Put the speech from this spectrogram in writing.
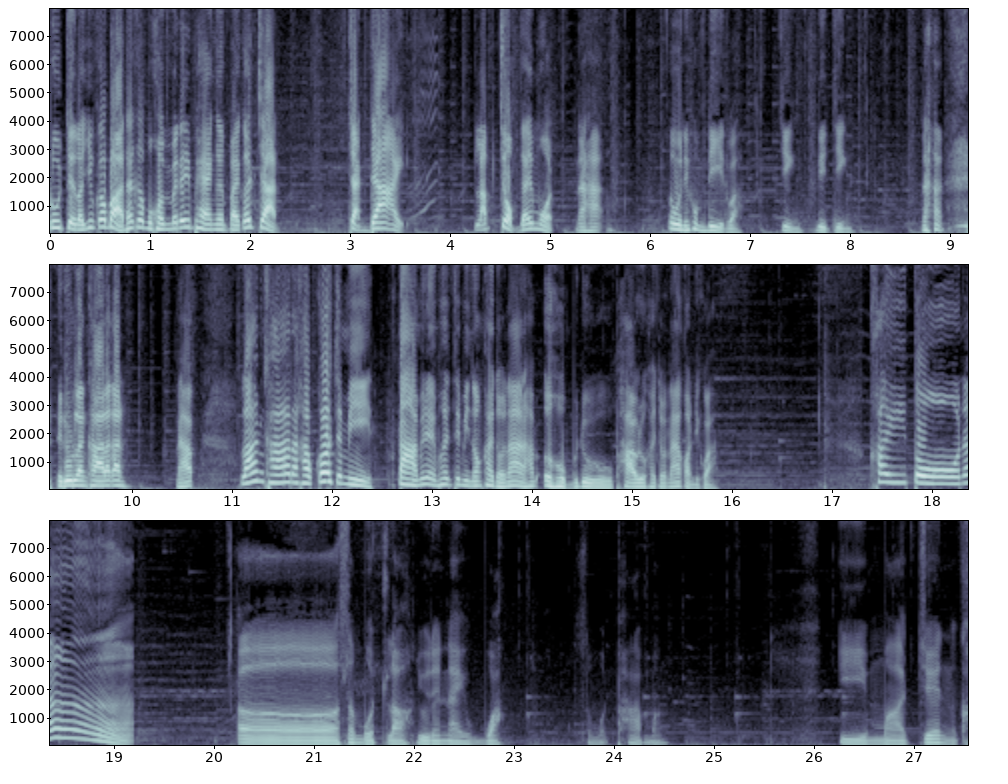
ดู7 2 9บาบาท ถ้าเกิดบางคนไม่ได้แพงเกินไปก็จัดจัดได้ รับจบได้หมดนะฮะวันนี้ผมดีดว่ะ จริง ดีจริงนะเดี๋ยวดูร้านค้าแล้วกันนะครับ ร้านค้านะครับก็จะมีตามไม่เลยเพื่อนจะมีน้องไคโตน่านะครับ เออผมไปดูพาไปดูไคโตน่าก่อนดีกว่า ไคโตน่า เอ่อ สมุดเหรอ อยู่ในไหนวะ สมุดภาพมั้ง Imagine ไค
